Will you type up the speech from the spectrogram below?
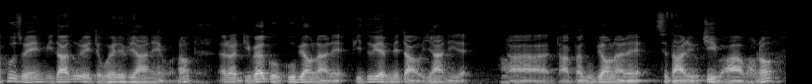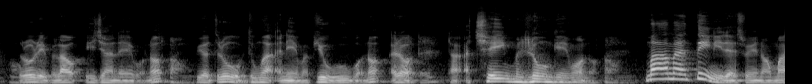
အခုဆိုရင်မိသားစုတွေတပွဲတစ်ပြားနဲ့ပေါ့နော် ဟုတ်တယ် အဲ့တော့ဒီဘက်ကိုကူးပြောင်းလာတဲ့ပြည်သူရဲ့မေတ္တာကိုရနေတဲ့ ဟုတ် ဒါဒါဘက်ကူးပြောင်းလာတဲ့စစ်သားတွေကိုကြည်ပါပေါ့နော်ဟုတ်သူတို့တွေဘယ်လောက်အေဂျင့်လဲပေါ့နော်ဟုတ်ပြီးတော့သူတို့ကိုဘယ်သူမှအနေမပြုတ်ဘူးပေါ့နော်အဲ့တော့ဟုတ်တယ်ဒါအချိန်မလွန်ခင်ပေါ့နော်ဟုတ်မှားမှန်သိနေတယ်ဆိုရင်တော့မှ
